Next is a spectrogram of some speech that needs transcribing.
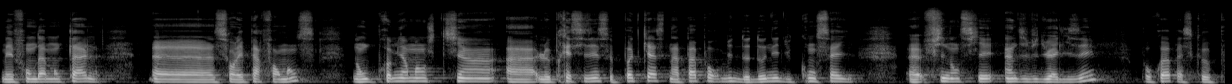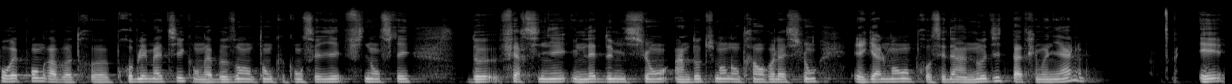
mais fondamental euh, sur les performances. Donc, premièrement, je tiens à le préciser, ce podcast n'a pas pour but de donner du conseil euh, financier individualisé. Pourquoi? Parce que pour répondre à votre problématique, on a besoin en tant que conseiller financier de faire signer une lettre de mission, un document d'entrée en relation, également procéder à un audit patrimonial. Et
